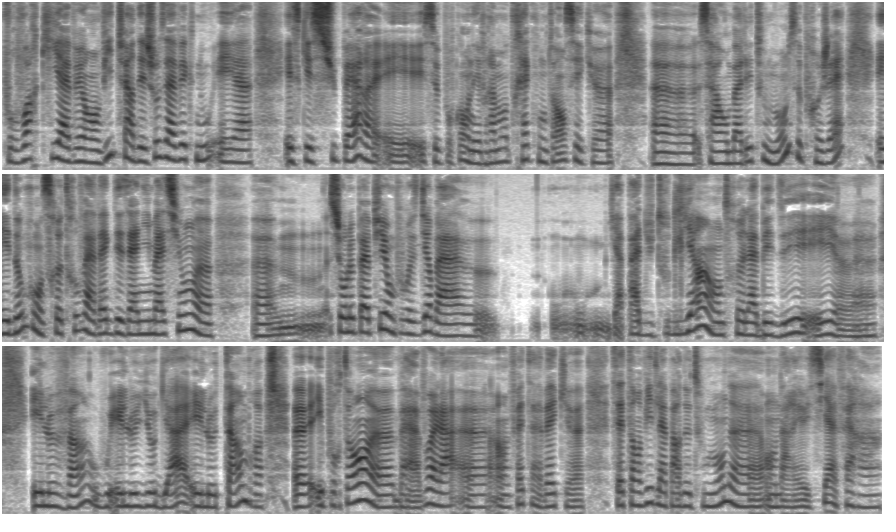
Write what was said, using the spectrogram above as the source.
pour voir qui avait envie de faire des choses avec nous. Et, euh, et ce qui est super, et, c'est pourquoi on est vraiment très content, c'est que euh, ça a emballé tout le monde, ce projet. Et donc, on se retrouve avec des animations. sur le papier, on pourrait se dire, bah, il n'y a pas du tout de lien entre la BD et euh, et le vin ou et le yoga et le timbre. Euh, et pourtant euh, bah voilà en fait avec cette envie de la part de tout le monde on a réussi à faire un,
